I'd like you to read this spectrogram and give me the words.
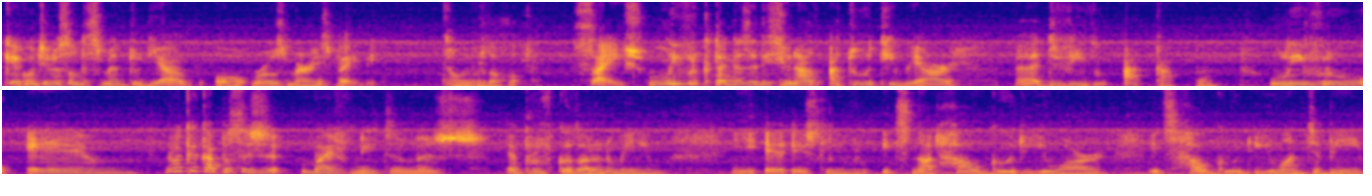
que é a continuação da Semente do Diabo ou Rosemary's Baby. É um livro de horror. 6. Um livro que tenhas adicionado à tua TBR uh, devido à capa. O livro é. Não é que a capa seja mais bonita, mas é provocadora no mínimo. E é este livro, It's Not How Good You Are, It's How Good You Want to Be.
